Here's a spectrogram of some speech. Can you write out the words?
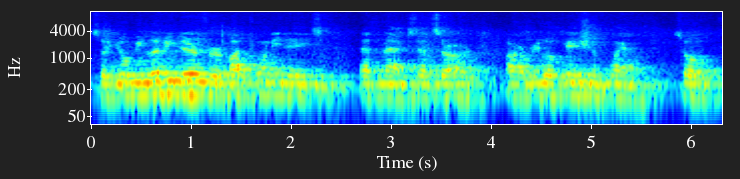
So you'll be living there for about 20 days at max. That's our, our relocation plan. So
